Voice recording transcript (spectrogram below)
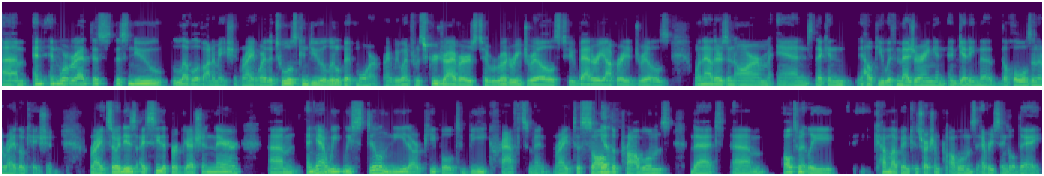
Um, and and we're at this this new level of automation, right, where the tools can do a little bit more, right? We went from screwdrivers to rotary drills to battery operated drills. Well, now there's an arm and that can help you with measuring and, and getting the the holes in the right location, right? So it is. I see the progression there, um, and yeah, we we still need our people to be craftsmen, right, to solve yeah. the problems that um, ultimately come up in construction problems every single day.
